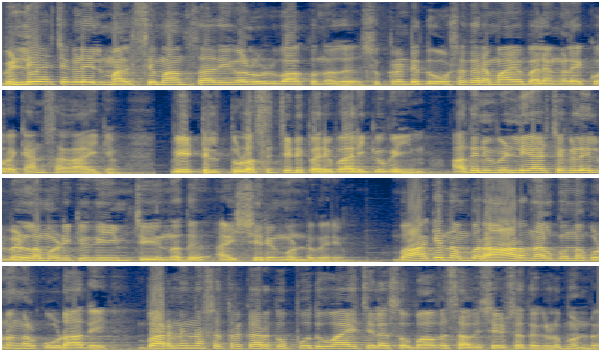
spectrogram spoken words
വെള്ളിയാഴ്ചകളിൽ മത്സ്യമാംസാദികൾ ഒഴിവാക്കുന്നത് ശുക്രന്റെ ദോഷകരമായ ബലങ്ങളെ കുറയ്ക്കാൻ സഹായിക്കും. വീട്ടിൽ തുളസിച്ചെടി പരിപാലിക്കുകയും അതിന് വെള്ളിയാഴ്ചകളിൽ വെള്ളമൊഴിക്കുകയും ചെയ്യുന്നത് ഐശ്വര്യം കൊണ്ടുവരും. ഭാഗ്യ നമ്പർ ആറ് നൽകുന്ന ഗുണങ്ങൾ കൂടാതെ ഭരണി നക്ഷത്രക്കാർക്ക് പൊതുവായ ചില സ്വഭാവ സവിശേഷതകളുമുണ്ട്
